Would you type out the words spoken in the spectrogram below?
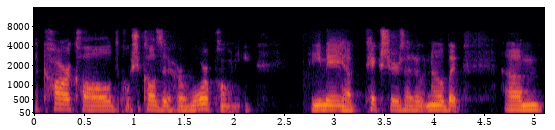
a car called she calls it her war pony. You may have pictures, I don't know, but um,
